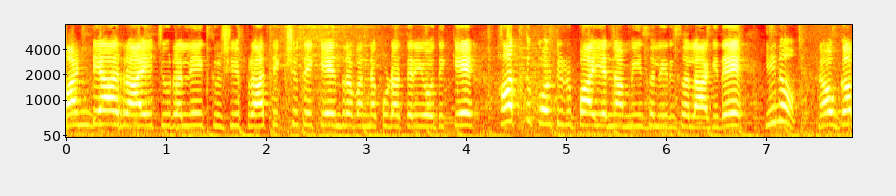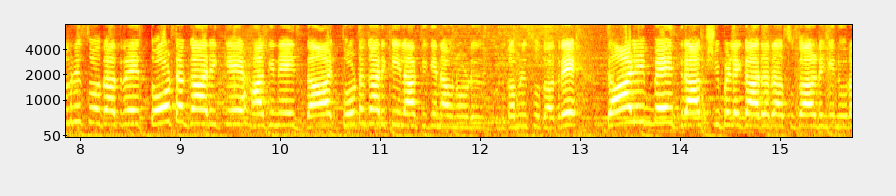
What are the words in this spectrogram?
ಮಂಡ್ಯ, ರಾಯಚೂರಲ್ಲಿ ಕೃಷಿ ಪ್ರಾತ್ಯಕ್ಷತೆ ಕೇಂದ್ರವನ್ನ ಕೂಡ ತೆರೆಯೋದಕ್ಕೆ ಹತ್ತು ಕೋಟಿ ರೂಪಾಯಿಯನ್ನ ಮೀಸಲಿರಿಸಲಾಗಿದೆ. ಇನ್ನು ನಾವು ಗಮನಿಸೋದಾದ್ರೆ ತೋಟಗಾರಿಕೆ ಹಾಗೆಯೇ ದಾ ತೋಟಗಾರಿಕೆ ಇಲಾಖೆಗೆ ನಾವು ನೋಡಿ ಗಮನಿಸೋದಾದ್ರೆ, ದಾಳಿಂಬೆ ದ್ರಾಕ್ಷಿ ಬೆಳೆಗಾರರ ಸುಧಾರಣೆಗೆ ನೂರ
